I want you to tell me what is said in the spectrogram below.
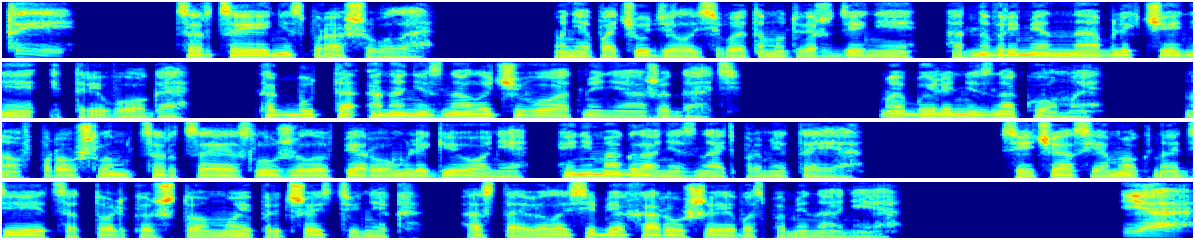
«Ты...» Церцея не спрашивала, мне почудилось в этом утверждении одновременно облегчение и тревога, как будто она не знала, чего от меня ожидать. Мы были незнакомы, но в прошлом Церцея служила в Первом легионе и не могла не знать Прометея. Сейчас я мог надеяться только, что мой предшественник оставил о себе хорошие воспоминания. «Я.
